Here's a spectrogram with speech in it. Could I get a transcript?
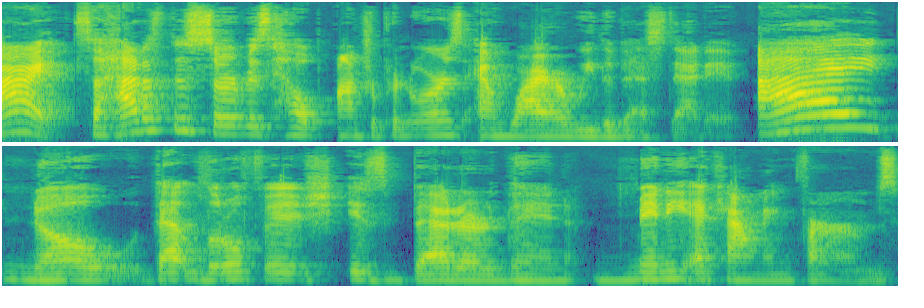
All right, so how does this service help entrepreneurs and why are we the best at it? I know that Little Fish is better than many accounting firms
